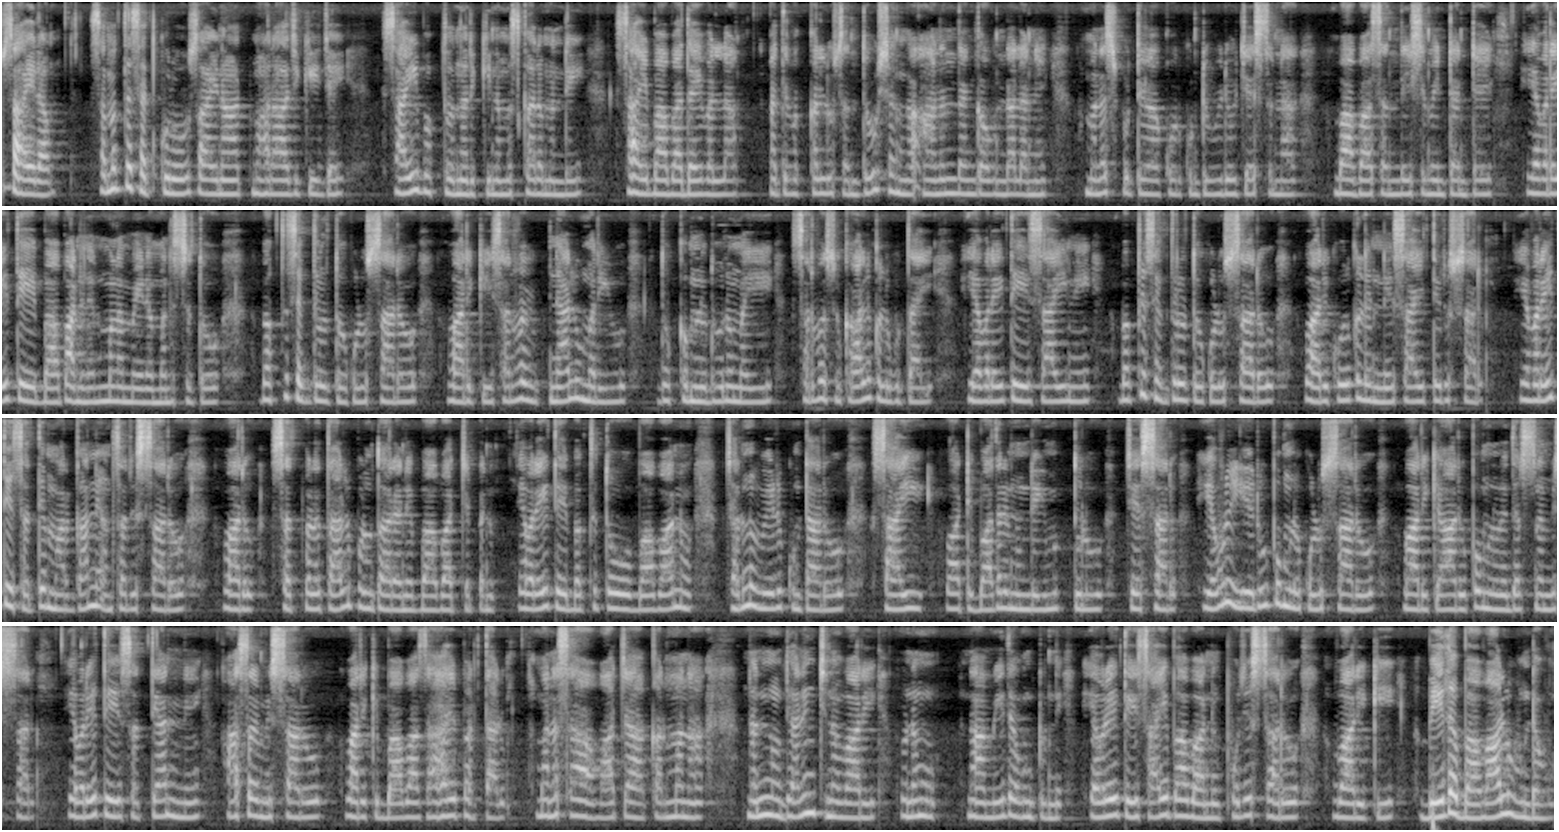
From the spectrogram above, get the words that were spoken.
సాయిరామ్. సమర్థ సద్గురు సాయినాథ్ మహారాజ్కి జై. సాయి భక్తులందరికీ నమస్కారం అండి సాయిబాబా దయ వల్ల ప్రతి ఒక్కళ్ళు సంతోషంగా ఆనందంగా ఉండాలని మనస్ఫూర్తిగా కోరుకుంటూ వీడియో చేస్తున్న బాబా సందేశం ఏంటంటే ఎవరైతే బాబాని నిర్మలమైన మనస్సుతో భక్తి శక్తులతో కొలుస్తారో. వారికి సర్వ విఘ్నాలు మరియు దుఃఖములు దూరమయ్యి సర్వ సుఖాలు కలుగుతాయి. ఎవరైతే సాయిని భక్తి శక్తులతో కొలుస్తారో వారి కోరికలన్నీ సాయి తీరుస్తారు. ఎవరైతే సత్య మార్గాన్ని అనుసరిస్తారో వారు సత్ఫలితాలు పొందుతారని బాబా చెప్పాను. ఎవరైతే భక్తితో బాబాను చరణు వేడుకుంటారో సాయి వాటి బాధల నుండి విముక్తులు చేస్తారు. ఎవరు ఏ రూపంలో కొలుస్తారో వారికి ఆ రూపంలోనే దర్శనమిస్తారు. ఎవరైతే సత్యాన్ని ఆశ్రమిస్తారో వారికి బాబా సహాయపడతాడు. మనస వాచ కర్మన నన్ను ధ్యానించిన వారి రుణము నా మీద ఉంటుంది. ఎవరైతే సాయిబాబాను పూజిస్తారో వారికి భేదభావాలు ఉండవు.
